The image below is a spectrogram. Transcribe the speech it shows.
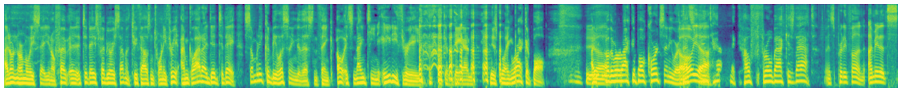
I don't normally say, you know, Feb- uh, today's February 7th, 2023. I'm glad I did today. Somebody could be listening to this and think, oh, it's 1983 because Dan is playing racquetball. I didn't know there were racquetball courts anywhere. Oh, That's yeah. fantastic. How throwback is that? It's pretty fun. I mean, it's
